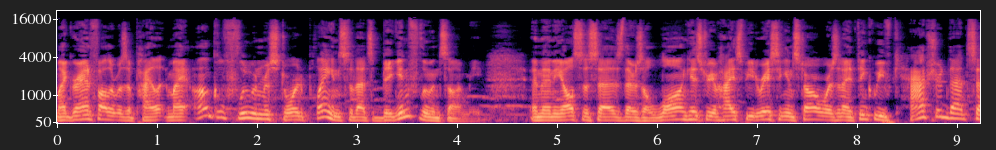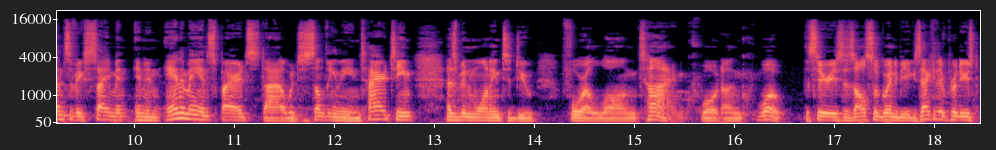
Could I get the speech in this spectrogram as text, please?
My grandfather was a pilot and my uncle flew and restored planes, so that's a big influence on me. And then he also says there's a long history of high speed racing in Star Wars, and I think we've captured that sense of excitement in an anime inspired style, which is something the entire team has been wanting to do for a long time, quote unquote. The series is also going to be executive produced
